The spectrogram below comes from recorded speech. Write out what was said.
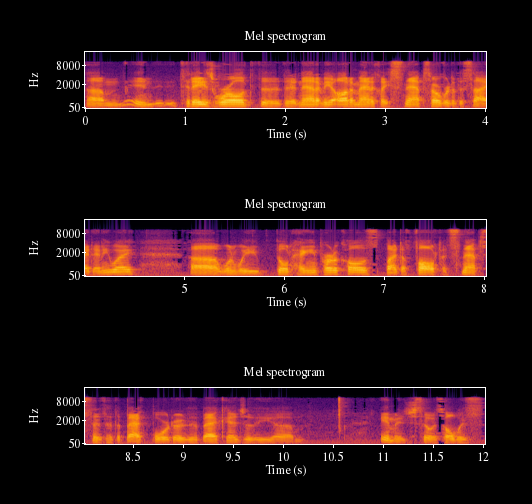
um, in today's world, the, the anatomy automatically snaps over to the side anyway. Uh, when we build hanging protocols, by default, it snaps to, the backboard or the back edge of the um, image, so it's always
